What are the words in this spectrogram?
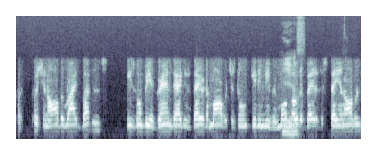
pu- pushing all the right buttons. He's going to be a granddaddy today or tomorrow, which is going to get him even more He is. motivated to stay in Auburn.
